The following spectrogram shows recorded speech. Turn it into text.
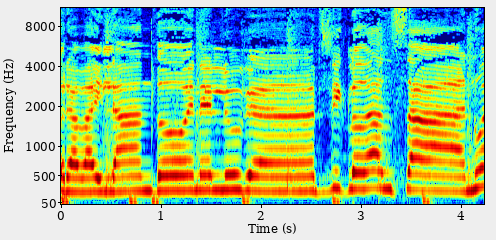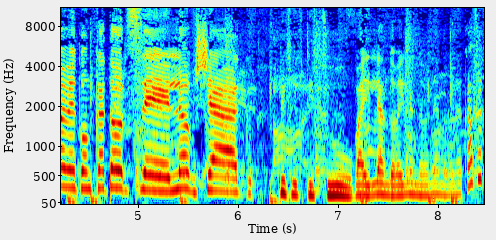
Y ahora bailando en el lugar. Ciclo danza. 9 con 14. Love Shack. B52. Bailando, bailando, bailando. Café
